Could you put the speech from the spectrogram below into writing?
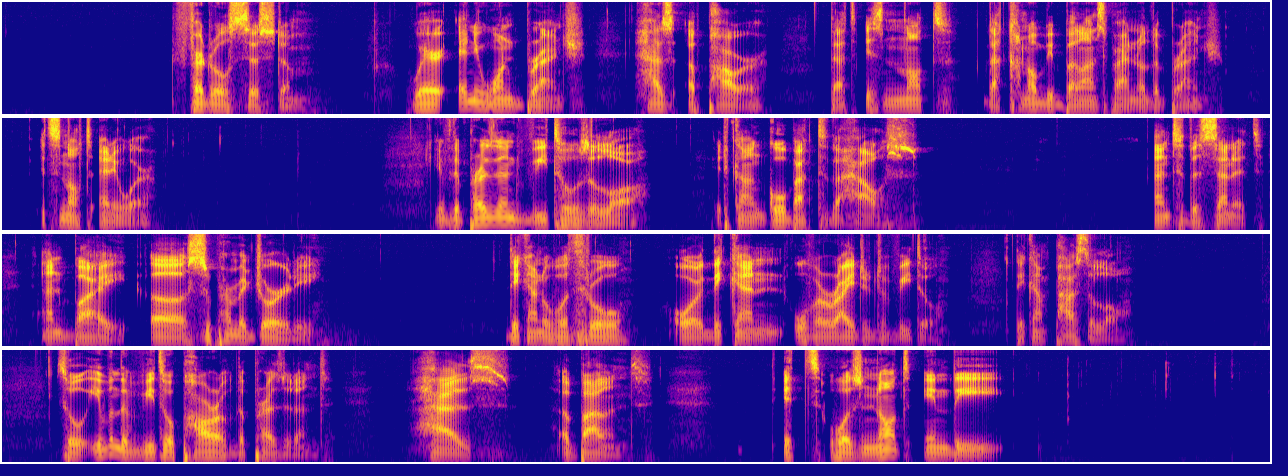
federal system where any one branch has a power that is not that cannot be balanced by another branch. It's not anywhere. If the president vetoes a law, it can go back to the House and to the Senate, and by a supermajority, they can overthrow or they can override the veto. They can pass the law. So even the veto power of the president has a balance. It was not in the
